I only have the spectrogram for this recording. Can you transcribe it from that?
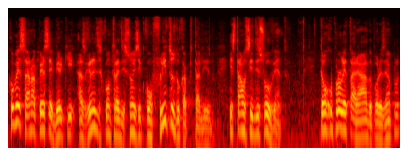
começaram a perceber que as grandes contradições e conflitos do capitalismo estavam se dissolvendo. Então, o proletariado, por exemplo,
